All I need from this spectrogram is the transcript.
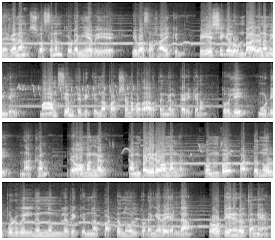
ദഹനം ശ്വസനം തുടങ്ങിയവയെ ഇവ സഹായിക്കുന്നു. പേശികൾ ഉണ്ടാകണമെങ്കിൽ മാംസ്യം ലഭിക്കുന്ന ഭക്ഷണ പദാർത്ഥങ്ങൾ കഴിക്കണം. തൊലി മുടി നഖം രോമങ്ങൾ കമ്പളി രോമങ്ങൾ കൊമ്പ് പട്ടുനൂൽ പുഴുവിൽ നിന്നും ലഭിക്കുന്ന പട്ടുനൂൽ തുടങ്ങിയവയെല്ലാം പ്രോട്ടീനുകൾ തന്നെയാണ്.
